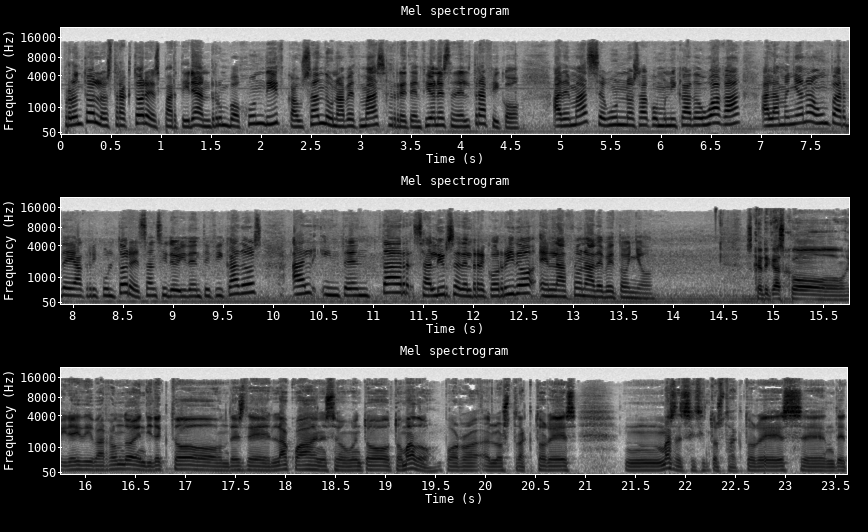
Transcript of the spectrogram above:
Pronto los tractores partirán rumbo Jundiz, causando una vez más retenciones en el tráfico. Además, según nos ha comunicado Huaga, a la mañana un par de agricultores han sido identificados al intentar salirse del recorrido en la zona de Betoño. Es que Ricasco Ireidi Barrondo en directo desde el Acua, en ese momento tomado por los tractores más de 600 tractores eh, de,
